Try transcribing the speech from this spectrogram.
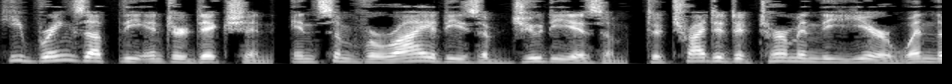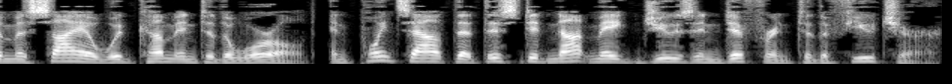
He brings up the interdiction, in some varieties of Judaism, to try to determine the year when the Messiah would come into the world, and points out that this did not make Jews indifferent to the future.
